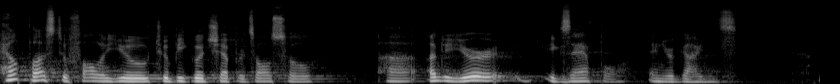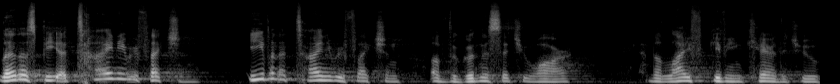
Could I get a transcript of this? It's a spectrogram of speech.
help us to follow you, to be good shepherds also, uh, under your example and your guidance. Let us be a tiny reflection, even a tiny reflection of the goodness that you are and the life giving care that you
